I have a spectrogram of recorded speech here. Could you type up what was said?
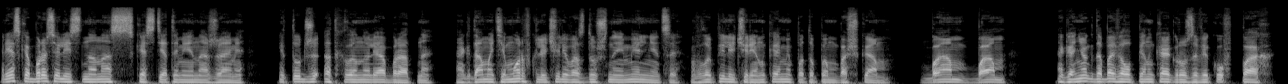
Резко бросились на нас с кастетами и ножами, и тут же отхлынули обратно, Агдам и Тимур включили воздушные мельницы, влупили черенками по тупым башкам. Бам-бам. Огонек добавил пинка грузовику в пах,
